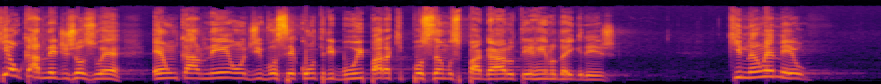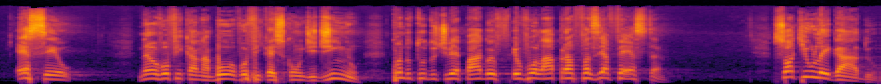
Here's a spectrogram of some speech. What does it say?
Que é o carnê de Josué? É um carnê onde você contribui para que possamos pagar o terreno da igreja, que não é meu, é seu. Não, eu vou ficar na boa, vou ficar escondidinho. Quando tudo estiver pago, eu, eu vou lá para fazer a festa. Só que o legado,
